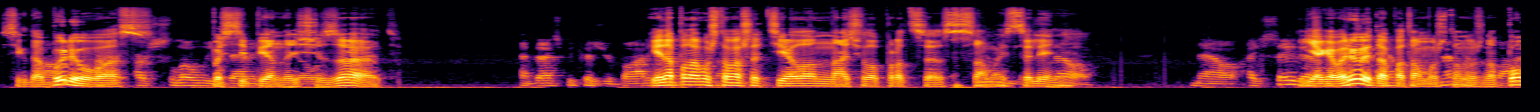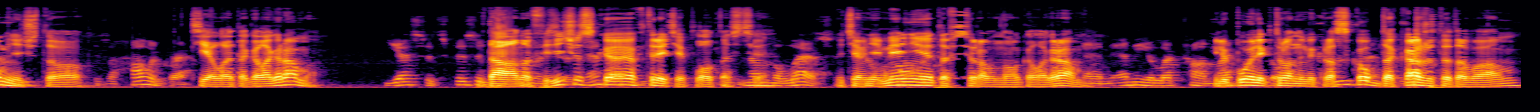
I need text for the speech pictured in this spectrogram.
всегда были у вас, постепенно исчезают. И это потому, что ваше тело начало процесс самоисцеления. Я говорю это потому, что нужно помнить, что тело — это голограмма. Да, оно физическое в третьей плотности, но тем не менее это все равно голограмма. И любой электронный микроскоп докажет это вам,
